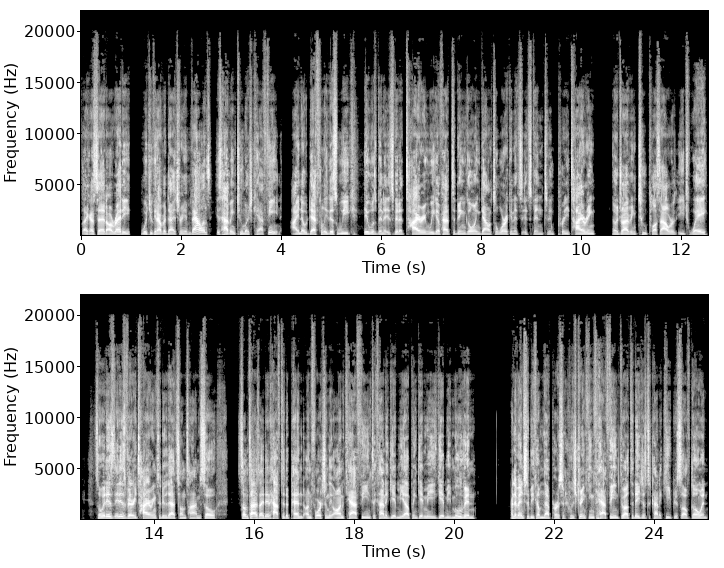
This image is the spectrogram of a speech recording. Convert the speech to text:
like I said already, which you can have a dietary imbalance is having too much caffeine. I know definitely this week it was been it's been a tiring week. I've had to been going down to work and it's it's been it's been pretty tiring. You know, driving two plus hours each way. So it is it is very tiring to do that sometimes. So sometimes I did have to depend, unfortunately, on caffeine to kind of get me up and get me get me moving, and eventually become that person who's drinking caffeine throughout the day just to kind of keep yourself going.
